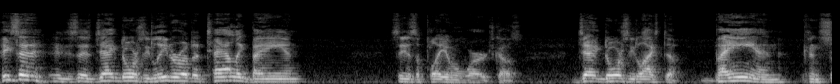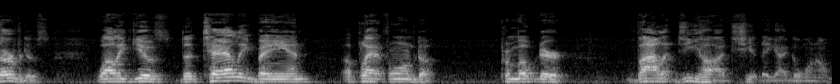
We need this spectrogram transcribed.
He said he says Jack Dorsey, leader of the Taliban. See, it's a play on words because Jack Dorsey likes to ban conservatives while he gives the Taliban a platform to promote their violent jihad shit they got going on.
